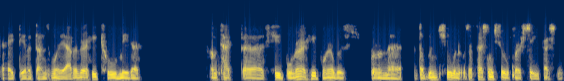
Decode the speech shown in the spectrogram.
guy, David Dunsmore, the editor, he told me to contact uh, Hugh Boner. Hugh Boner was on the Dublin show, and it was a fishing show for sea fishing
